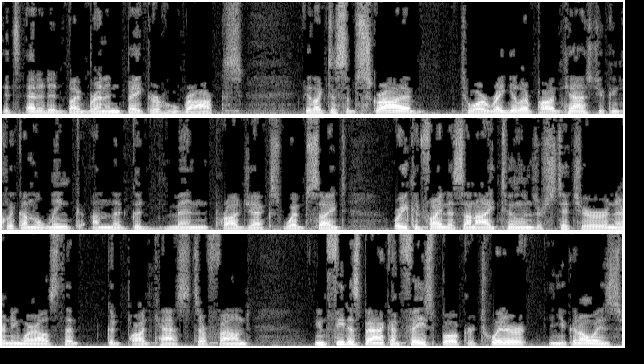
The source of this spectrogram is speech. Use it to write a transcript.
It's edited by Brennan Baker, who rocks. If you'd like to subscribe to our regular podcast, you can click on the link on the Good Men Project's website, or you can find us on iTunes or Stitcher and anywhere else that good podcasts are found. You can feed us back on Facebook or Twitter, and you can always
